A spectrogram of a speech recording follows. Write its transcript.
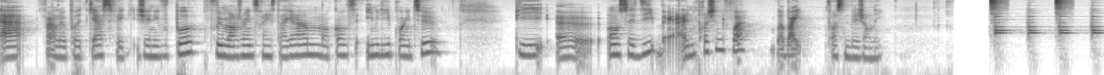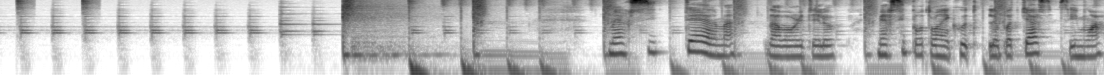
à faire le podcast. Fait que gênez-vous pas. Vous pouvez me rejoindre sur Instagram. Mon compte c'est Emily Pointure. Puis euh, on se dit ben, à une prochaine fois. Bye bye. Passe une belle journée. Merci tellement d'avoir été là. Merci pour ton écoute. Le podcast, c'est moi,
